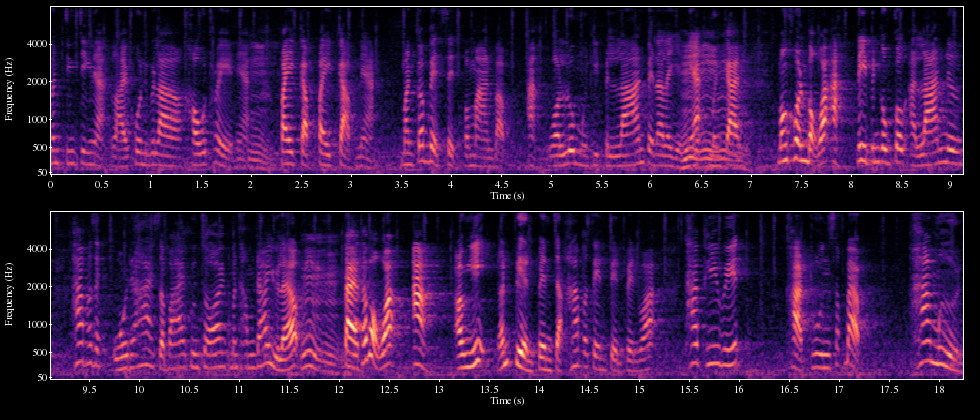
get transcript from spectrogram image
มันจริงๆเนี่ยหลายคนเวลาเขาเทรดเนี่ยอืมไปกลับไปกลับเนี่ยมันก็เบ็ดเสร็จประมาณแบบอะวอลลุ่มบางทีเป็นล้านเป็นอะไรอย่างเงี้ยอืมเหมือนกัน บางคนบอกว่าอะตีเป็นกลมๆอะล้านหนึ่งห้าเปอร์เซ็นต์โอ้ยได้สบายคุณจอยมันทำได้อยู่แล้วอืมอืมแต่ถ้าบอกว่าอะเอางี้งั้นเปลี่ยนเป็นจาก5%เปลี่ยนเป็นว่า ถ้าพี่วิทย์ขาดทุนสักแบบ50,000อะ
